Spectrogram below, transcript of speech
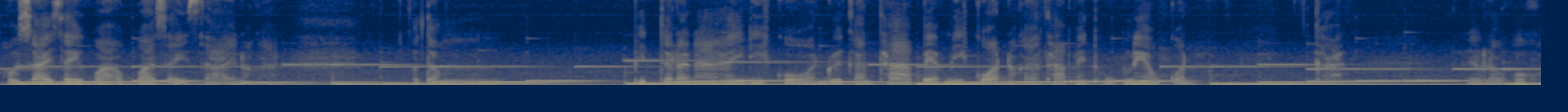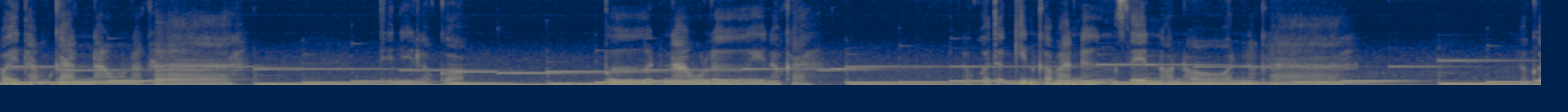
เอาซ้ายใส่ขวาเอาขวาใส่ซ้ายเนาะคะ ก็ต้องพิจารณาให้ดีก่อนด้วยการทาบแบบนี้ก่อนนะคะทาบให้ถูกแนวก่อนค่ะเดี๋ยวเราก็ค่อยทำการเนานะคะ ทีนี้เราก็ เปิดเนาเลยนะคะ เราก็จะกินเข้ามาหนึ่งเส้นอ่อนๆนะคะ แล้วก็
